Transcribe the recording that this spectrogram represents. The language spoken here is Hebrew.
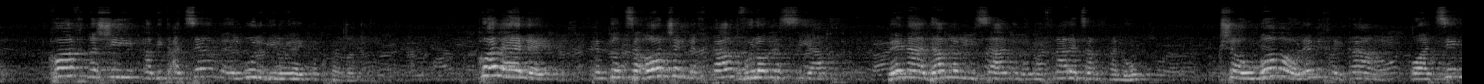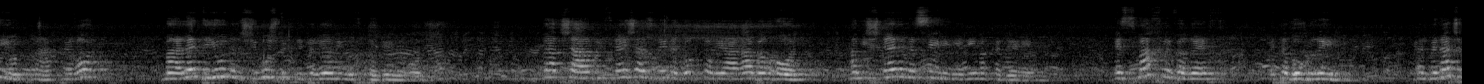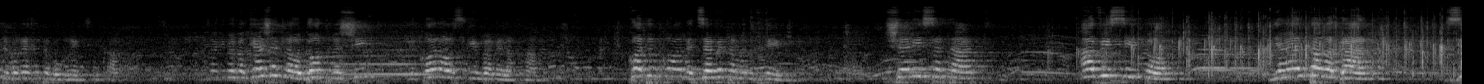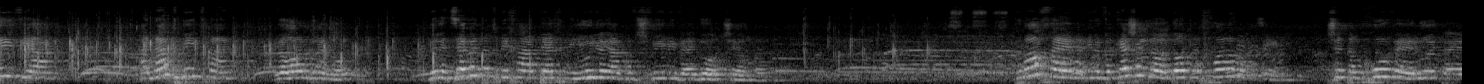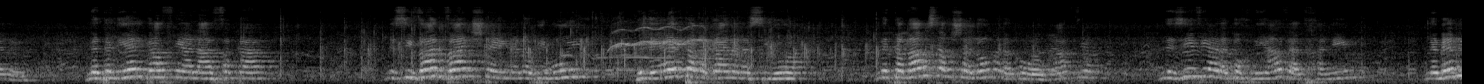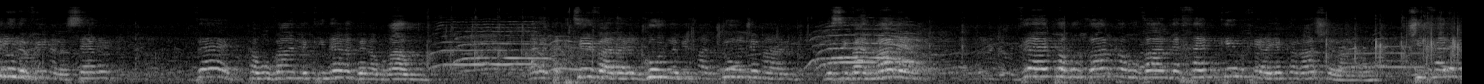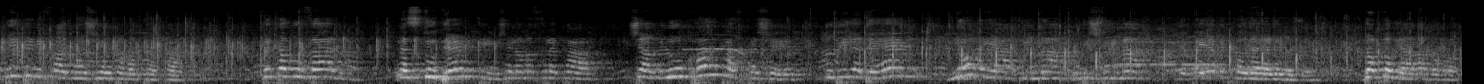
כוח נשי המתעצם אל מול גילויי תוקפנות. כל אלה הם תוצאות של מחקר גבולות השיח בין האדם לממסד ובין אופנה לצרכנות, כשההומור העולה מחלקם או הציניות מאחרות מעלה דיון על שימוש בקריטריונים מוכתבים מראש. ועכשיו, לפני שאזמין את דוקטור יערה בר-און, המשנה לנשיא לעניינים אקדמיים, אשמח לברך את הבוגרים, על מנת שתברך את הבוגרים, סליחה. אני מבקשת להודות ראשית לכל העוסקים במלאכה. קודם כל לצוות המנחים, שלי סטט, אבי סיטו, יעל טרגן, זיוויה, ענת ביטמן ורון גרנות, ולצוות התמיכה הטכני יוליה יעקובשווילי ואדוארד שרמן. כמו כן, אני מבקשת להודות לכל המרצים שטרחו והעלו את הערב, לדניאל גפני על ההפקה, לסיוון ויינשטיין על הבימוי וליעל טרגן על הסיוע, לתמר שר שלום על הקוריאוגרפיה, לזיוי על התוכניה והתכנים, למרילו לוין על הסרט, וכמובן לכנרת בן עמרם על התקציב ועל הארגון, למיכל תורג'מן, לסיוון מאלר, וכמובן כמובן לחן קמחי היקרה שלנו, שהיא חלק בלתי נפרד מאושיות המחלקה, וכמובן לסטודנטים של המחלקה שעמלו כל כך קשה ובלעדיהם לא היה עימה מה לקיים את כל הערב הזה. דוקטור יערה ברון.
